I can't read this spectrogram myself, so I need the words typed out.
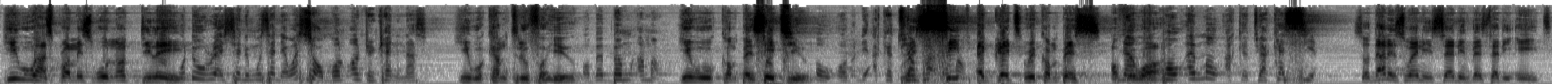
he who has promised will not delay. wode wo werɛ hyɛ ne mu sɛ nea wahyɛ ɔbɔ no ɔntwentwɛn ne nase He will come through for you, ɔbɛba mu ama. Wo he will compensate you. Oh, ɔde akatua pa Receive a great recompense of reward. nyankopɔn ɛma wo akatua kɛseɛ So that is when he said in verse 38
